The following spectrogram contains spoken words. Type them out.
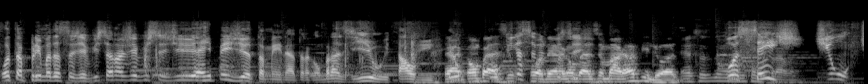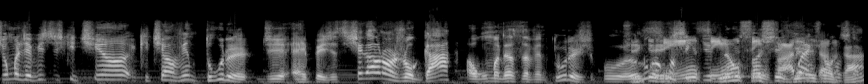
Outra prima dessas revistas eram as revistas de RPG também, né? Dragão Brasil e tal. Dragão Brasil, pô, Dragão vocês. Brasil maravilhosa. Não- não Vocês tinham, tinham umas revistas que que tinha, que tinha aventura de RPG. Vocês chegaram a jogar alguma dessas aventuras? Tipo, eu não Cheguei. consegui. Sim, sim, não sim, só cheguei a jogar.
